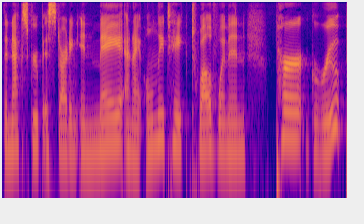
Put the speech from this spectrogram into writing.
The next group is starting in May, and I only take 12 women per group.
